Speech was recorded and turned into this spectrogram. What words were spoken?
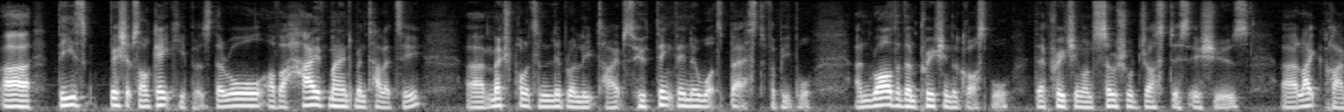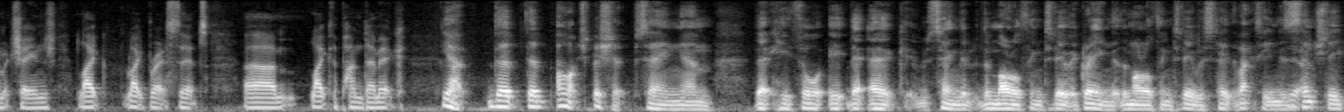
Uh, these bishops are gatekeepers. They're all of a hive mind mentality, uh, metropolitan liberal elite types who think they know what's best for people. And rather than preaching the gospel, they're preaching on social justice issues uh, like climate change, like, like Brexit, um, like the pandemic. Yeah, the the archbishop saying um, that he thought it, that, uh, saying that the moral thing to do, agreeing that the moral thing to do was to take the vaccine, is Yeah. essentially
